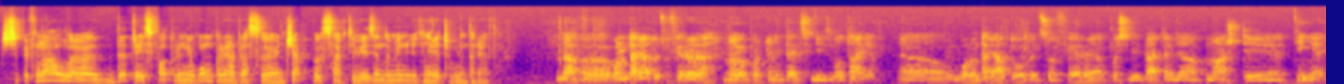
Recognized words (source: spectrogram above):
Și pe final, dă trei sfaturi unui om care ar vrea să înceapă să activeze în domeniul de tineret și voluntariat. Da, uh, voluntariatul îți oferă noi oportunități de dezvoltare. Uh, voluntariatul îți oferă posibilitatea de a cunoaște tineri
